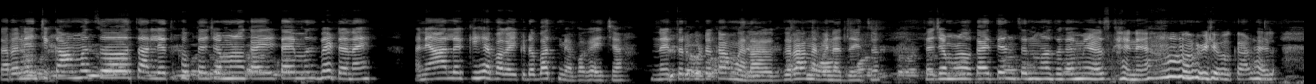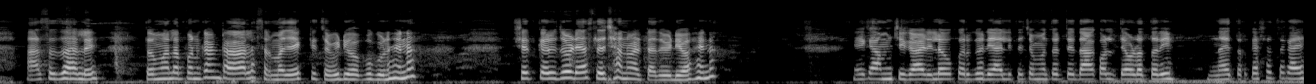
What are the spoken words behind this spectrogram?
कारण यांची कामच चाललेत खूप. त्याच्यामुळं काही टाइमच भेटा नाही आणि आलं की हे बघा इकडं बातम्या बघायच्या. नाहीतर कुठं कामाला राहणं बिनात जायचं. त्याच्यामुळं काय त्यांचं माझं काय मिळच काही नाही. व्हिडिओ काढायला. असं झालंय. तर मला पण कंटाळा आला असेल. माझ्या एकटीचा व्हिडिओ बघून आहे ना? शेतकरी जोडे असले छान वाटतात व्हिडिओ आहे ना? एक आमची गाडी लवकर घरी आली त्याच्यामुळे तर ते दाखवलं तेवढं तरी. नाहीतर कशाचं काय?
